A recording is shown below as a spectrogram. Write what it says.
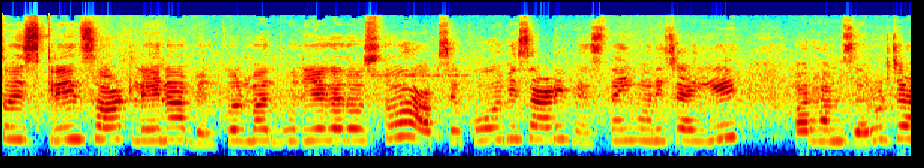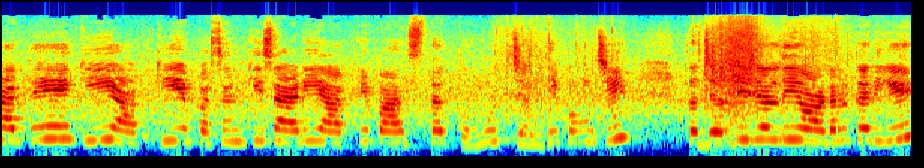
तो स्क्रीनशॉट लेना बिल्कुल मत भूलिएगा दोस्तों। आपसे कोई भी साड़ी मिस नहीं होनी चाहिए और हम ज़रूर चाहते हैं कि आपकी ये पसंद की साड़ी आपके पास तक बहुत जल्दी पहुँचे। तो जल्दी जल्दी ऑर्डर करिए।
